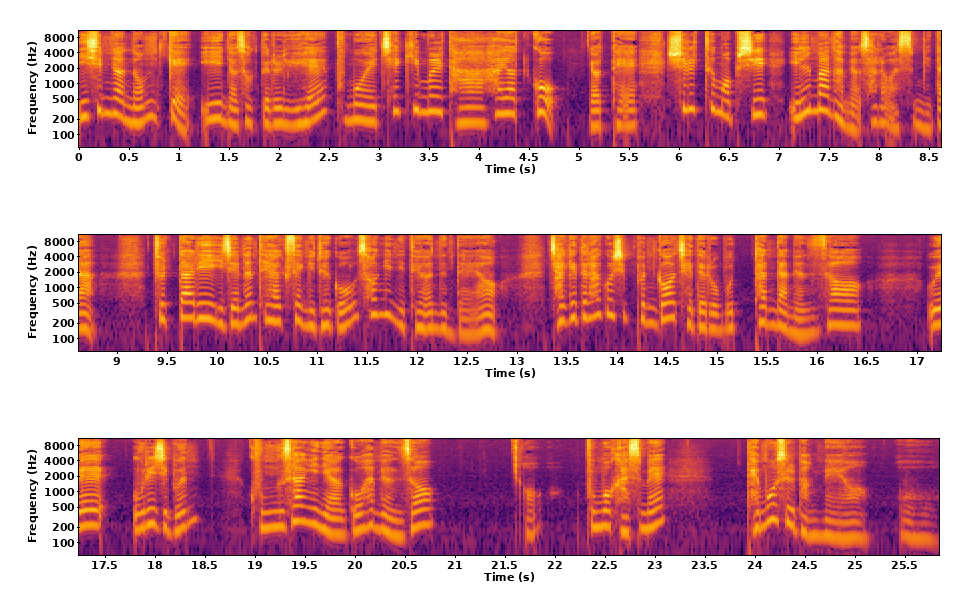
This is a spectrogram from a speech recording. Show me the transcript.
20년 넘게 이 녀석들을 위해 부모의 책임을 다하였고, 여태 쉴 틈 없이 일만 하며 살아왔습니다. 두 딸이 이제는 대학생이 되고 성인이 되었는데요. 자기들 하고 싶은 거 제대로 못한다면서 왜 우리 집은 궁상이냐고 하면서 어, 부모 가슴에 대못을 박네요. 오.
